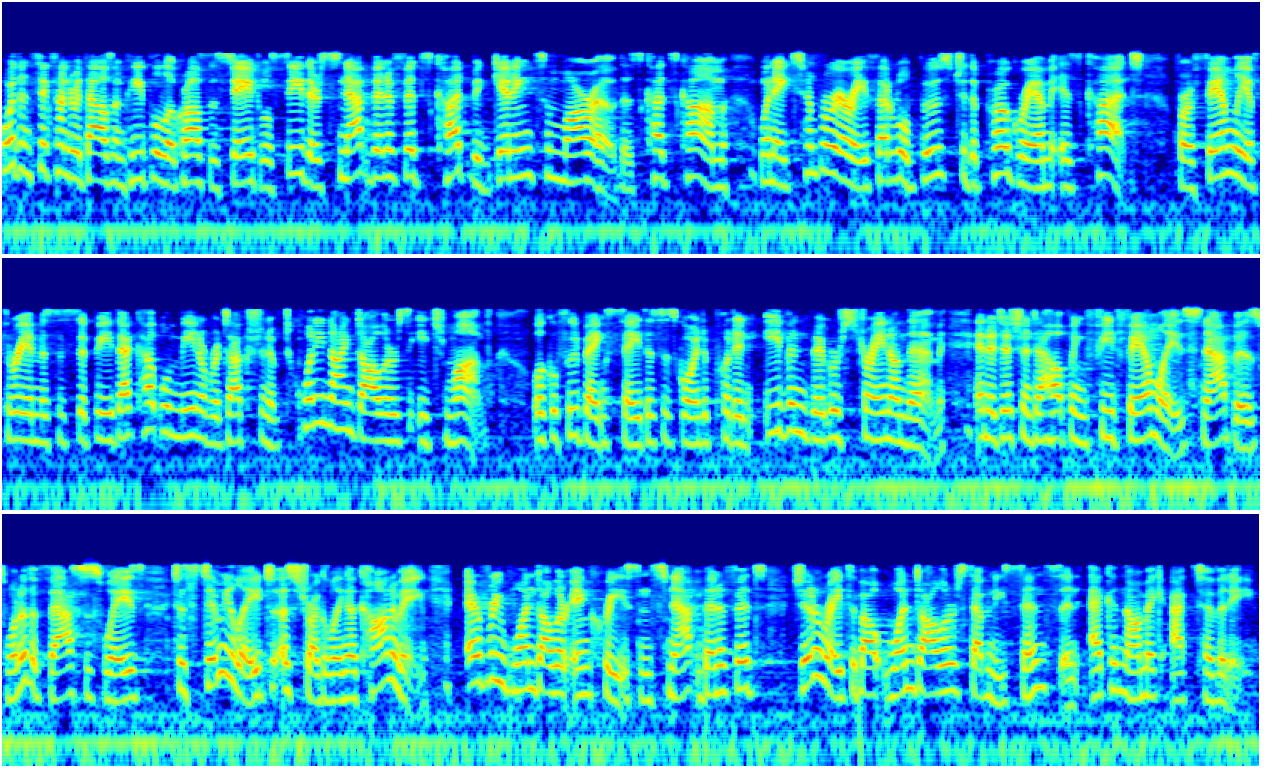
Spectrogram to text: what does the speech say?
More than 600,000 people across the state will see their SNAP benefits cut beginning tomorrow. Those cuts come when a temporary federal boost to the program is cut. For a family of three in Mississippi, that cut will mean a reduction of $29 each month. Local food banks say this is going to put an even bigger strain on them. In addition to helping feed families, SNAP is one of the fastest ways to stimulate a struggling economy. Every $1 increase in SNAP benefits generates about $1.70 in economic activity.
